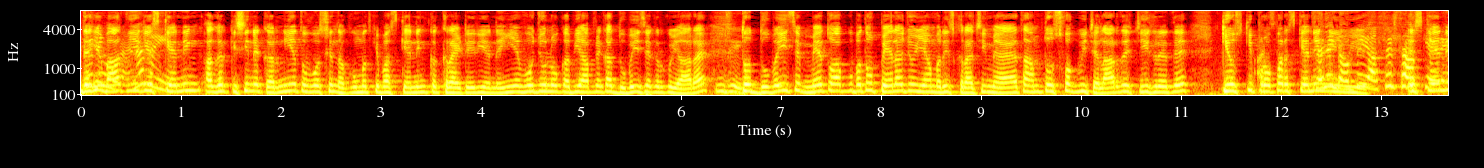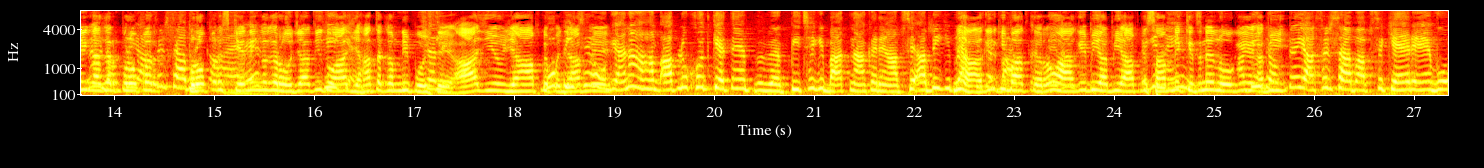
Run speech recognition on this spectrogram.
देखिए बात रहा है ये कि स्कैनिंग अगर किसी ने करनी है तो वो सिंध हुकूमत के पास स्कैनिंग का क्राइटेरिया नहीं है वो जो लोग अभी आपने कहा दुबई से अगर कोई आ रहा है तो दुबई से मैं तो आपको बताऊँ पहला जो यहाँ मरीज़ कराची में आया था हम तो उस वक्त भी चला रहे थे चीख रहे थे कि उसकी प्रॉपर स्कैनिंग नहीं हुई है। स्कैनिंग अगर प्रॉपर प्रॉपर स्कैनिंग अगर हो जाती तो आज यहाँ तक हम नहीं पहुँचते। आज ये यहाँ आपके पंजाब हो में गया ना हम आप लोग खुद कहते हैं पीछे की बात ना करें आपसे अभी की मैं आगे की बात कर रहा हूँ। आगे भी अभी आपके सामने कितने लोग हैं अभी अभी डॉक्टर यासिर साहब आपसे कह रहे हैं वो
